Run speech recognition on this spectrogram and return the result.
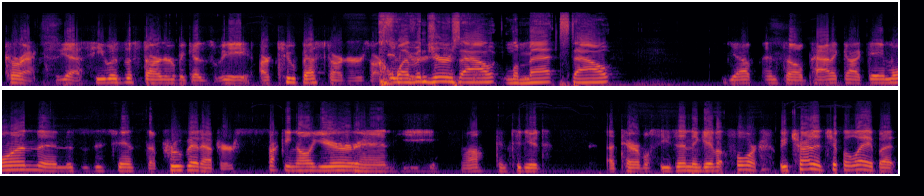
Correct. Yes, he was the starter because we our two best starters are injured. Clevinger's out, Lamet's out. Yep. And so Paddack got game one, and this was his chance to prove it after sucking all year, and he well continued a terrible season and gave up four. We tried to chip away, but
